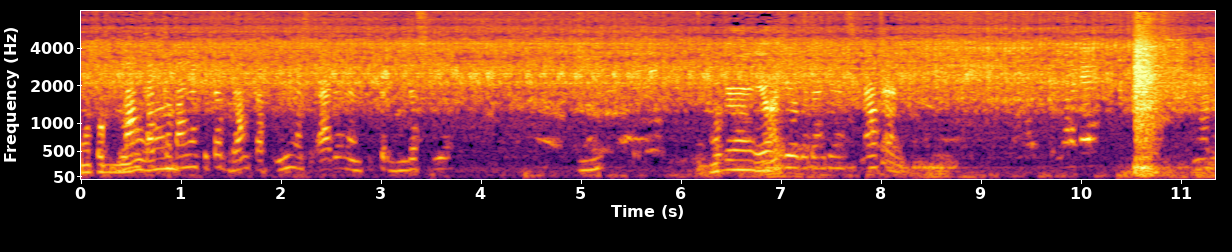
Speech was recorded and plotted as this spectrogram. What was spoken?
Motor berangkat duluan. katanya kita berangkat ini masih ada nanti tergilas dia Oke, yuk. maju katanya silakan. Jadi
